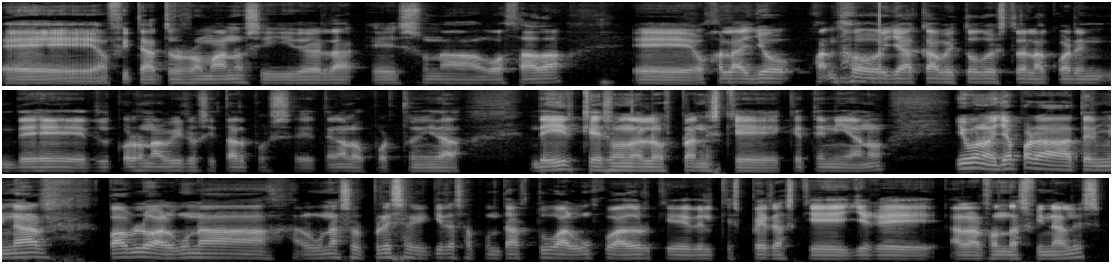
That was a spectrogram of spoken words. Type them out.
eh, anfiteatros romanos y de verdad es una gozada. ojalá yo, cuando ya acabe todo esto de la de, del coronavirus y tal, pues tenga la oportunidad de ir, que es uno de los planes que, tenía, ¿no? Y bueno, ya para terminar, Pablo, ¿alguna, alguna sorpresa que quieras apuntar tú, algún jugador que, del que esperas que llegue a las rondas finales?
